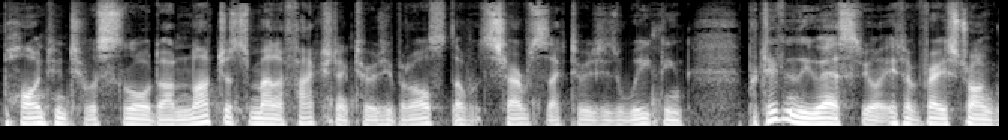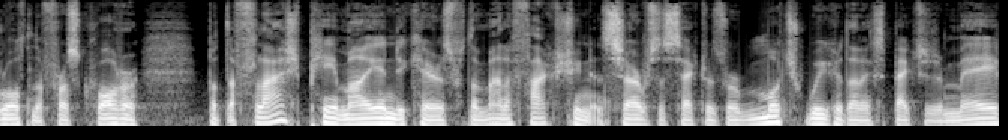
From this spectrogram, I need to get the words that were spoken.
pointing to a slowdown, not just in manufacturing activity, but also the services activity is weakening. Particularly in the US, you know, it had very strong growth in the first quarter, but the flash PMI indicators for the manufacturing and services sectors were much weaker than expected in May.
